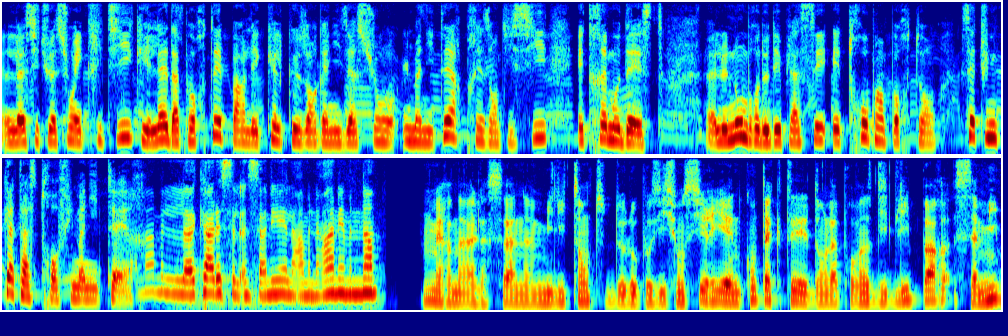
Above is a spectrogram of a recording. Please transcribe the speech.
La situation est critique et l'aide apportée par les quelques organisations humanitaires présentes ici est très modeste. Le nombre de déplacés est trop important. C'est une catastrophe humanitaire. Merna Al-Hassan, militante de l'opposition syrienne contactée dans la province d'Idlib par Sami.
